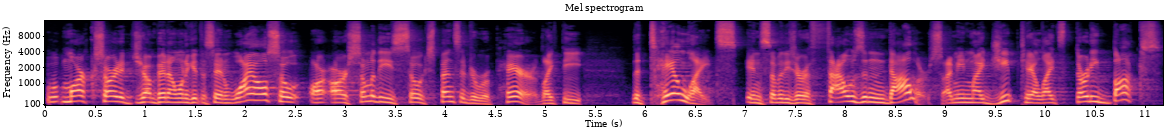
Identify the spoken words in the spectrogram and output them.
well, Mark, sorry to jump in. I want to get this in. Why also are, are some of these so expensive to repair? Like the the tail lights in some of these are a thousand dollars. I mean, my Jeep tail lights thirty bucks.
